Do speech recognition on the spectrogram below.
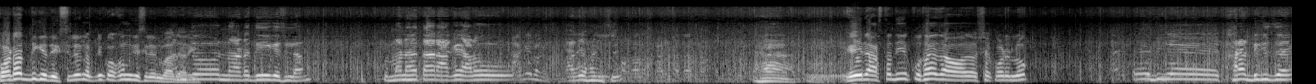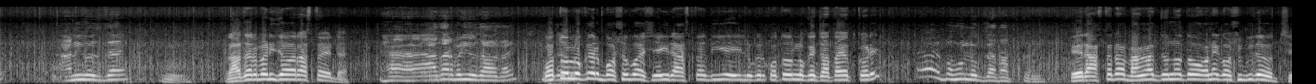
কটার দিকে দেখছিলেন? আপনি কখন গেছিলেন আমি বাজারে তো নটা দিয়ে গেছিলাম। তো মনে হয় তার আগে আরও আগে ভাঙছে। হ্যাঁ। এই রাস্তা দিয়ে কোথায় যাওয়া আসা করে লোক? এদিকে খারাপ দিকে যায় আনিগঞ্জ যায়। রাজার বাড়ি যাওয়ার রাস্তা এটা? হ্যাঁ হ্যাঁ আজার বাড়িও যাওয়া যায়। কত লোকের বসবাস এই রাস্তা দিয়ে? এই লোকের কত লোকে যাতায়াত করে? বহু লোক যাতায়াত করে। এই রাস্তাটা ভাঙার জন্য তো অনেক অসুবিধা হচ্ছে।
